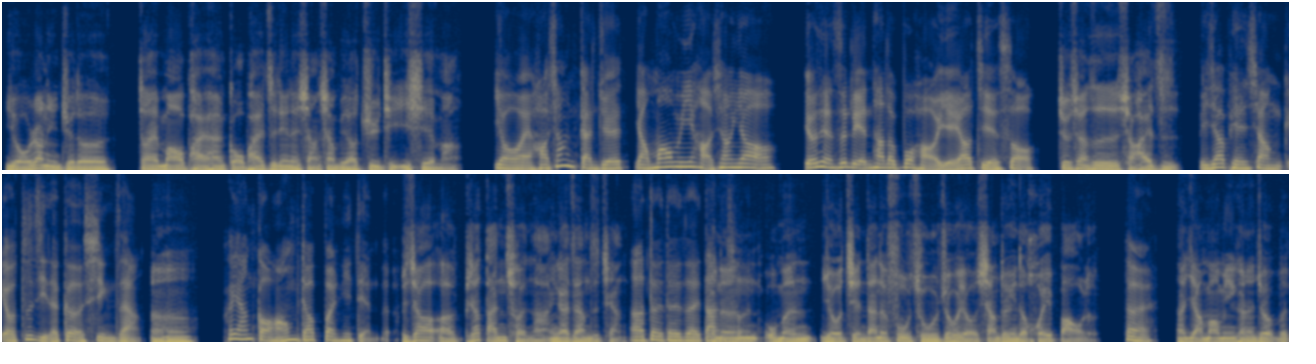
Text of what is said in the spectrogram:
有让你觉得在猫派和狗派之间的想象比较具体一些吗？有哎、好像感觉养猫咪好像要有点是连它的不好也要接受，就像是小孩子，比较偏向有自己的个性这样。嗯哼，可养狗好像比较笨一点的，比较呃比较单纯啊，应该这样子讲。呃，对对对，可单纯能我们有简单的付出，就会有相对应的回报了。对，那养猫咪可能就不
